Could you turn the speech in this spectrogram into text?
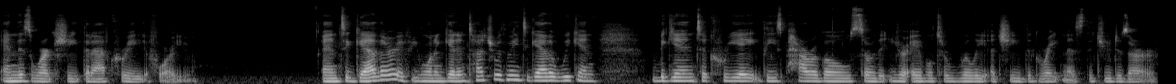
in this worksheet that I've created for you. And together, if you want to get in touch with me, together we can begin to create these power goals so that you're able to really achieve the greatness that you deserve.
